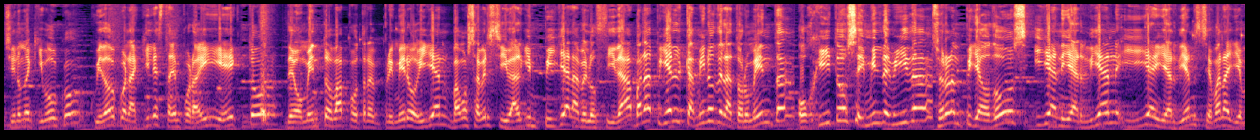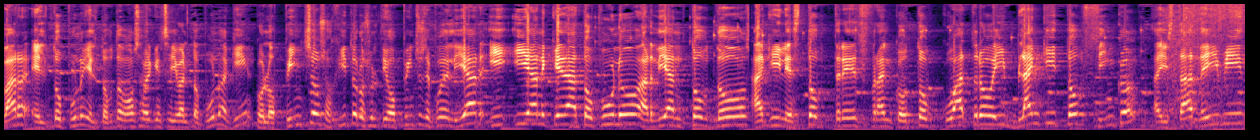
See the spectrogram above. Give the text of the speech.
Si no me equivoco, cuidado con Aquiles también por ahí Héctor, de momento va por primero Ian. Vamos a ver si alguien pilla la velocidad. Van a pillar el camino de la tormenta. Ojito, 6000 de vida. Solo han pillado dos Ian y Ardian Y Ian y Ardian se van a llevar el top 1 y el top 2 Vamos a ver quién se lleva el top 1 aquí Con los pinchos, ojito, los últimos pinchos se puede liar. Y Ian queda top 1 Ardian top 2 Aquiles top 3 Franco top 4 Y Blanky top 5 Ahí está David,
